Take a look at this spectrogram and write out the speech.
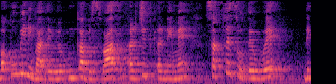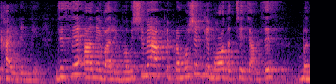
बखूबी निभाते हुए, उनका विश्वास अर्जित करने में सक्सेस होते हुए दिखाई देंगे, जिससे आने वाले भविष्य में आपके प्रमोशन के बहुत अच्छे चांसेस बन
